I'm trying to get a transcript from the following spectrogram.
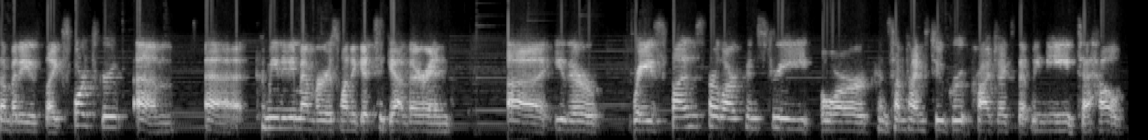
somebody's like sports group, um, uh, community members want to get together and uh, either raise funds for Larkin Street or can sometimes do group projects that we need to help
